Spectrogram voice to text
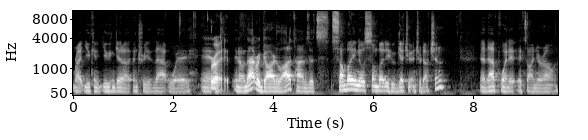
right, you can you can get an entry that way. And right. you know, in that regard, a lot of times it's somebody knows somebody who gets you introduction, and at that point, it, it's on your own.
